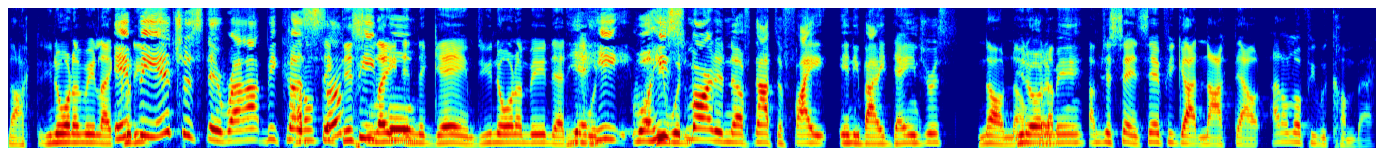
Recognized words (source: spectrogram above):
knocked. You know what I mean? Like It'd could be he, interesting, Rob, because I don't some think this people, late in the game. Do you know what I mean? That he yeah, would, he well, he he's would- smart enough not to fight anybody dangerous. No, no. You know what I mean? I'm just saying. Say if he got knocked out, I don't know if he would come back.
